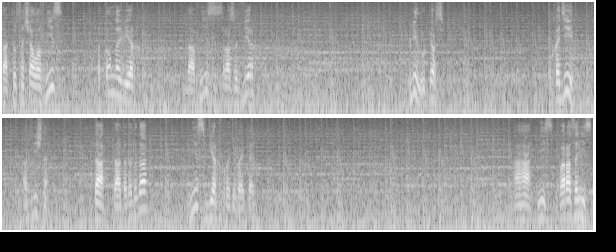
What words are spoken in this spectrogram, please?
Так, тут сначала вниз, потом наверх. Да, вниз, сразу вверх. Блин, уперся. Уходи. Отлично. Да, да, да, да, да, да. Вниз, вверх вроде бы опять. Ага, низ. Два раза низ.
